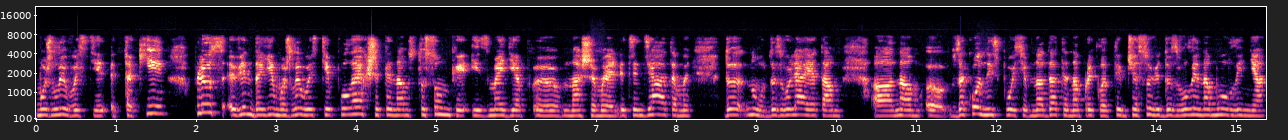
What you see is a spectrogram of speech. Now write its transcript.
можливості такі, плюс він дає можливості полегшити нам стосунки із медіа е, нашими ліцензіатами, до, ну, дозволяє там нам е, в законний спосіб надати, наприклад, тимчасові дозволи на мовлення.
